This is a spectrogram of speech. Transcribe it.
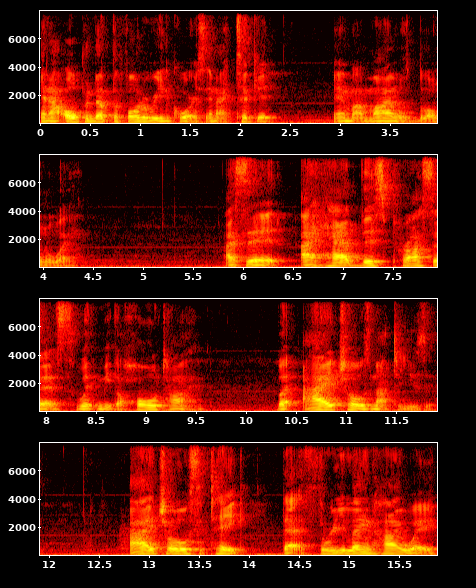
And I opened up the photo reading course and I took it and my mind was blown away. I said, I had this process with me the whole time, but I chose not to use it. I chose to take that three lane highway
